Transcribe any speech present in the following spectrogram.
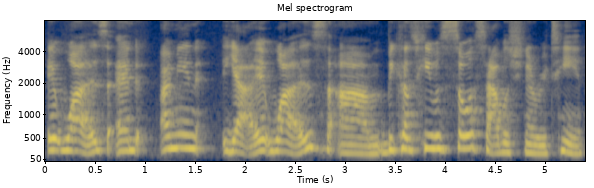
It was, and I mean, yeah, it was um, because he was so established in a routine,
